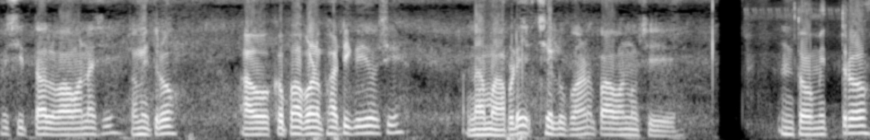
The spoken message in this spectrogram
પછી તલ વાવવાના છે. તો મિત્રો, આવો કપા પણ ફાટી ગયો છે અને આમાં આપણે છેલ્લું પણ પાવાનું છે. તો મિત્રો,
